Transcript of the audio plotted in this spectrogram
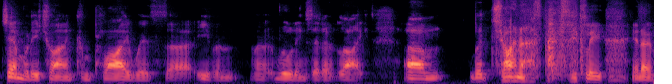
generally try and comply with uh, even uh, rulings they don't like. Um, but China has basically, you know,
